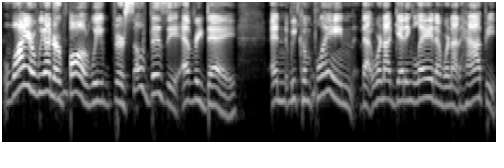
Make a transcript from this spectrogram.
Why are we on our phone? We we're so busy every day. And we complain that we're not getting laid and we're not happy.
